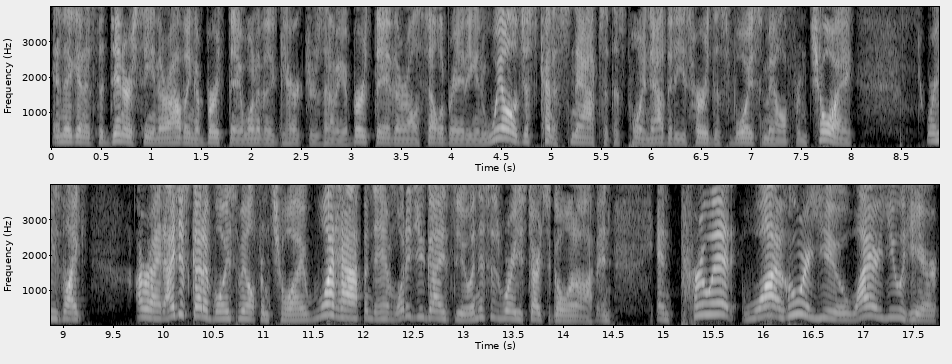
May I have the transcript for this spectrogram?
and again, it's the dinner scene. They're having a birthday. One of the characters is having a birthday. They're all celebrating. And Will just kind of snaps at this point now that he's heard this voicemail from Choi, where he's like, all right, I just got a voicemail from Choi. What happened to him? What did you guys do? And this is where he starts going off. And and Pruitt, why? Who are you? Why are you here?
